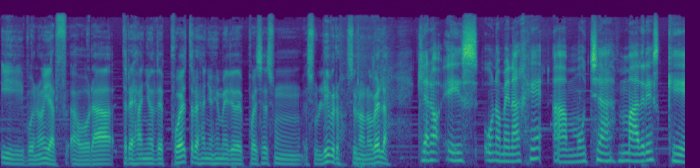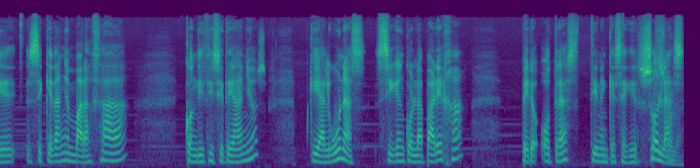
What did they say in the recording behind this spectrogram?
Y bueno, y ahora, tres años después, tres años y medio después, es un, es un libro, es una novela. Claro, es un homenaje a muchas madres que se quedan embarazadas con 17 años, que algunas siguen con la pareja, pero otras tienen que seguir solas.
